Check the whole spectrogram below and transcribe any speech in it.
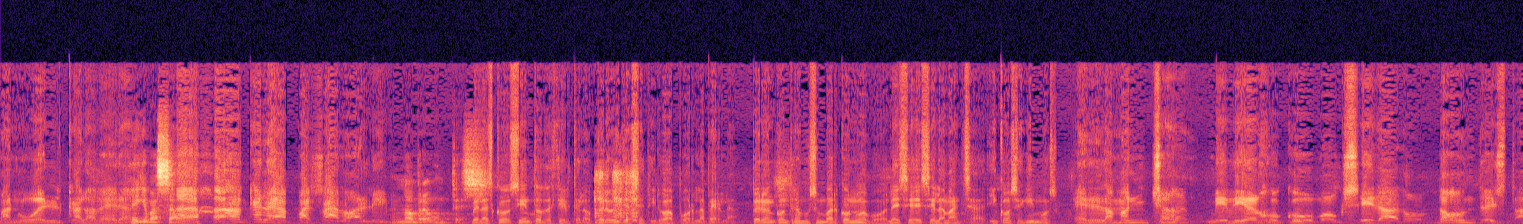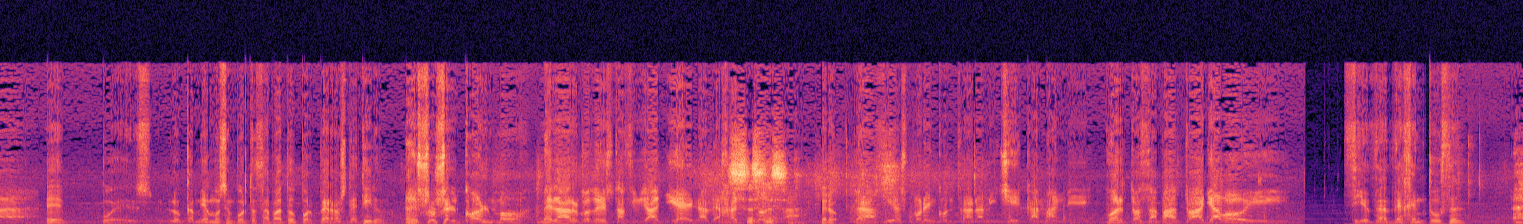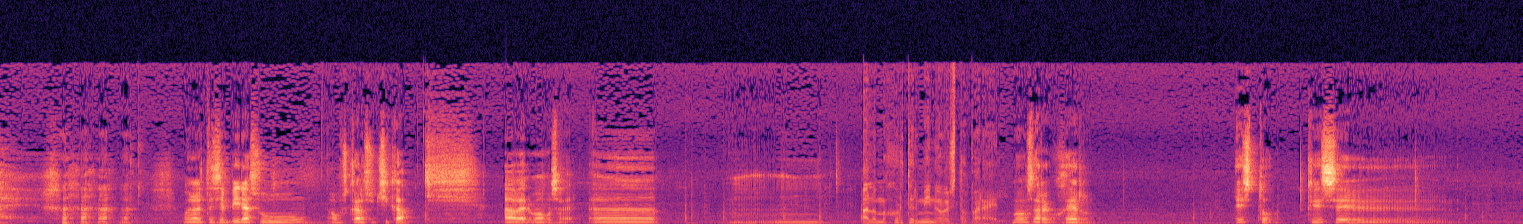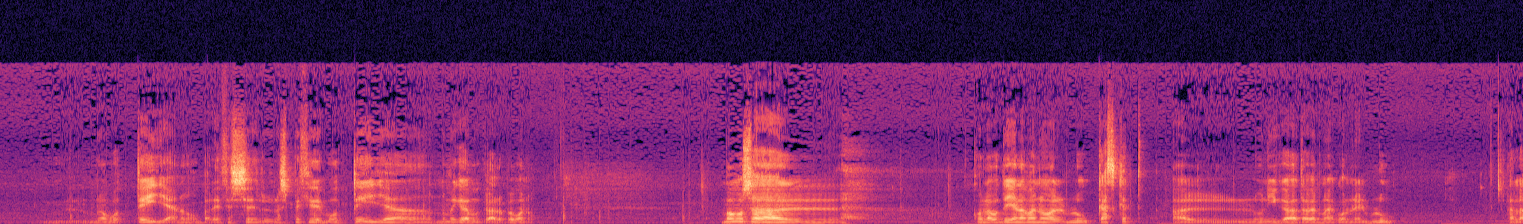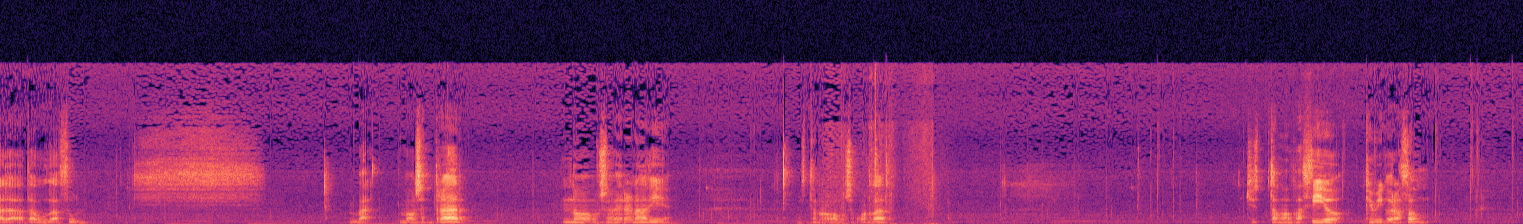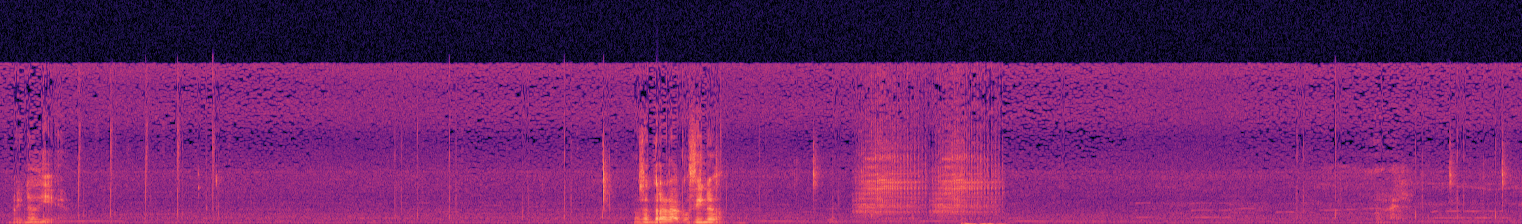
Manuel Calavera. ¿Y qué pasa? ¿Qué le ha pasado a Link? No preguntes. Velasco, siento decírtelo, pero ella se tiró a por la perla. Pero encontramos un barco nuevo, el SS La Mancha, y conseguimos... ¿En La Mancha? Mi viejo cubo oxidado. ¿Dónde está? Eh, pues lo cambiamos en Puerto Zapato por perros de tiro. Eso es el colmo. Me largo de esta ciudad llena de gente. Pero... Gracias por encontrar a mi chica, Manny. Puerto Zapato, allá voy. ¿Ciudad de gentuza? bueno, este se pira a, su, a buscar a su chica. A ver, vamos a ver. Eh, mm, A lo mejor termino esto para él. vamos a recoger esto, que es el... Una botella, ¿no? Parece ser una especie de botella... No me queda muy claro, pero bueno. Vamos al... Con la botella en la mano al Blue Casket. A la única taberna con el Blue. A la ataúd azul. Vale, vamos a entrar. No vamos a ver a nadie. Esto no lo vamos a guardar. Está más vacío que mi corazón. No hay nadie. Vamos a entrar a la cocina.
